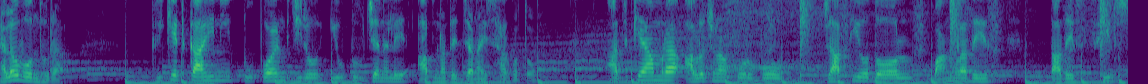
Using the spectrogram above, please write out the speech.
হ্যালো বন্ধুরা, ক্রিকেট কাহিনী টু পয়েন্ট জিরো ইউটিউব চ্যানেলে আপনাদের জানাই স্বাগতম। আজকে আমরা আলোচনা করব জাতীয় দল বাংলাদেশ তাদের শীর্ষ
